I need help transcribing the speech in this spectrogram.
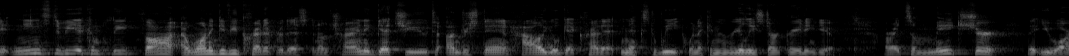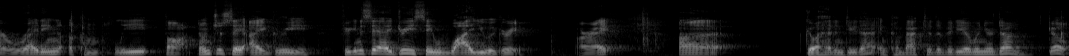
it needs to be a complete thought. I want to give you credit for this, and I'm trying to get you to understand how you'll get credit next week when I can really start grading you. All right, so make sure that you are writing a complete thought. Don't just say, I agree. If you're going to say, I agree, say why you agree. All right? Uh, go ahead and do that and come back to the video when you're done. Go.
